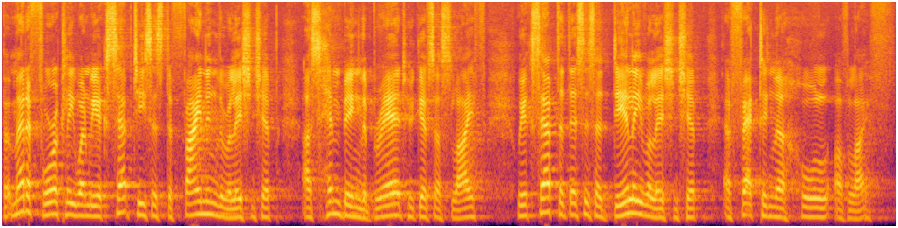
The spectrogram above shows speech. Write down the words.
But metaphorically, when we accept Jesus defining the relationship as Him being the bread who gives us life, we accept that this is a daily relationship affecting the whole of life.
